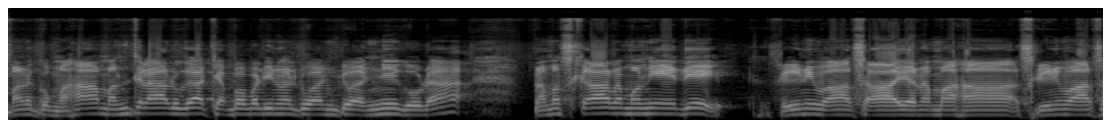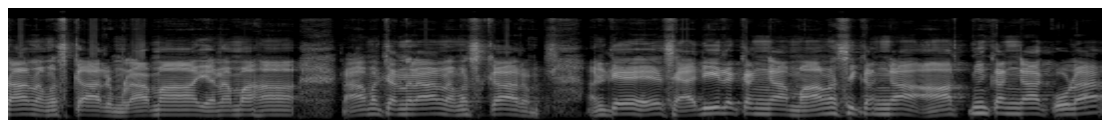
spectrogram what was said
మనకు మహామంత్రాలుగా చెప్పబడినటువంటి అన్నీ కూడా నమస్కారం అనేదే శ్రీనివాసాయ నమ. శ్రీనివాస నమస్కారం. రామాయ నమ. రామచంద్ర నమస్కారం. అంటే శారీరకంగా మానసికంగా ఆత్మికంగా కూడా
